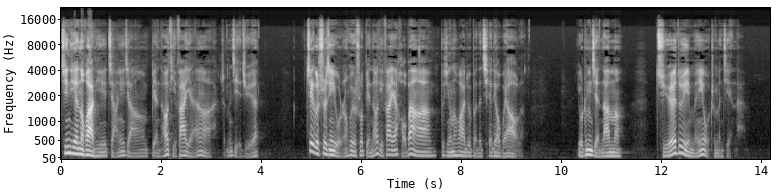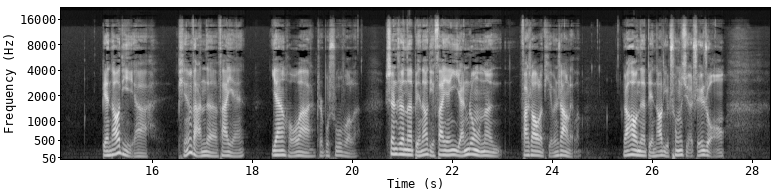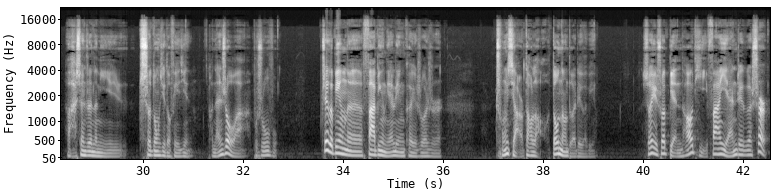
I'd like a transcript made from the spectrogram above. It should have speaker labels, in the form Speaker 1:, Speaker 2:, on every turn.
Speaker 1: 今天的话题讲一讲扁桃体发炎啊，怎么解决？这个事情有人会说扁桃体发炎好办啊，不行的话就把它切掉不要了，有这么简单吗？绝对没有这么简单。扁桃体啊，频繁的发炎，咽喉啊这不舒服了，甚至呢扁桃体发炎一严重，那发烧了，体温上来了，然后呢扁桃体充血、水肿啊，甚至呢你。吃东西都费劲，很难受啊，不舒服。这个病呢，发病年龄可以说是从小到老都能得这个病。所以说，扁桃体发炎这个事儿，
